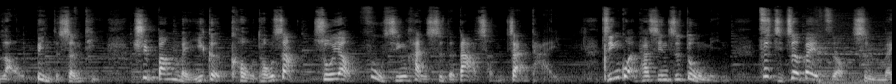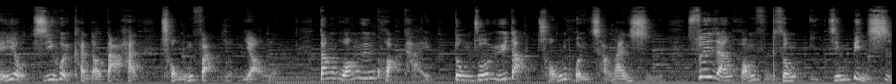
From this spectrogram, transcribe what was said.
老病的身体去帮每一个口头上说要复兴汉室的大臣站台。尽管他心知肚明，自己这辈子哦是没有机会看到大汉重返荣耀了。当王允垮台，董卓余党重回长安时，虽然黄甫松已经病逝，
